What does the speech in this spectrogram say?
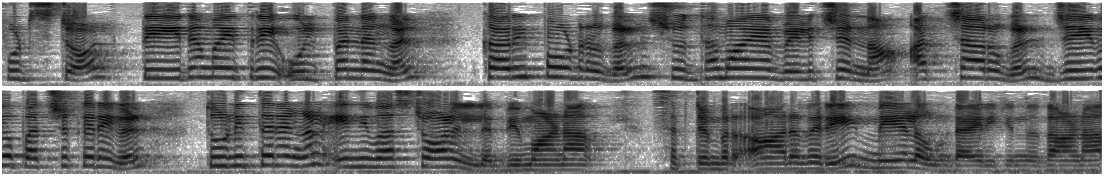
ഫുഡ് സ്റ്റോൾ തീരമൈത്രി ഉൽപ്പന്നങ്ങൾ കറി പൗഡറുകൾ ശുദ്ധമായ വെളിച്ചെണ്ണ അച്ചാറുകൾ ജൈവ പച്ചക്കറികൾ തുണിത്തരങ്ങൾ എന്നിവ സ്റ്റാളിൽ ലഭ്യമാണ്. സെപ്റ്റംബർ ആറ് വരെ മേള ഉണ്ടായിരിക്കുന്നതാണ്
